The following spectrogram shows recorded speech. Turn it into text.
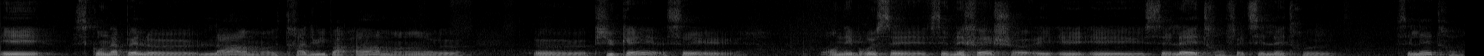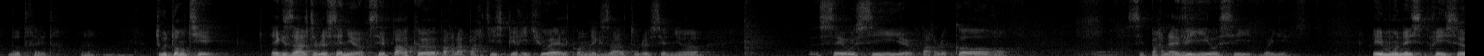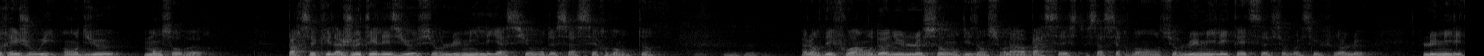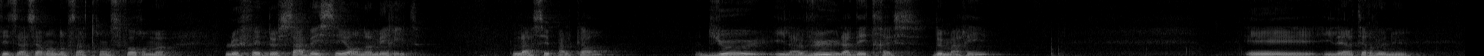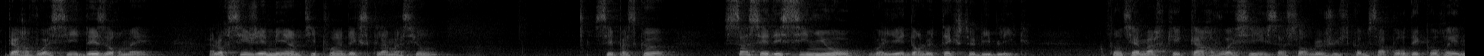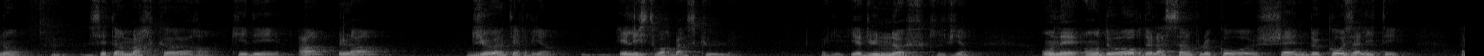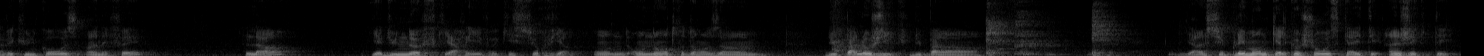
Et ce qu'on appelle euh, l'âme, traduit par âme, hein, euh, euh psyché, c'est en hébreu c'est nefesh et, c'est l'être en fait, c'est l'être, c'est l'être, notre être, hein, tout entier exalte le Seigneur. C'est pas que par la partie spirituelle qu'on exalte le Seigneur, c'est aussi euh, par le corps, c'est par la vie aussi, voyez. Et mon esprit se réjouit en Dieu, mon Sauveur, parce qu'il a jeté les yeux sur l'humiliation de sa servante. Alors des fois, on donne une leçon en disant sur la bassesse de sa servante, sur l'humilité de, sa, l'humilité de sa servante, donc ça transforme le fait de s'abaisser en un mérite. Là, ce n'est pas le cas. Dieu, il a vu la détresse de Marie et il est intervenu. Car voici désormais, alors si j'ai mis un petit point d'exclamation, c'est parce que ça, c'est des signaux, vous voyez, dans le texte biblique. Quand il y a marqué car voici, ça semble juste comme ça pour décorer. Non, c'est un marqueur qui dit Ah, là, Dieu intervient et l'histoire bascule. il y a du neuf qui vient. On est en dehors de la simple chaîne de causalité, avec une cause, un effet. Là, il y a du neuf qui arrive, qui survient. On, on entre dans un, du pas logique, du pas. Il y a un supplément de quelque chose qui a été injecté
